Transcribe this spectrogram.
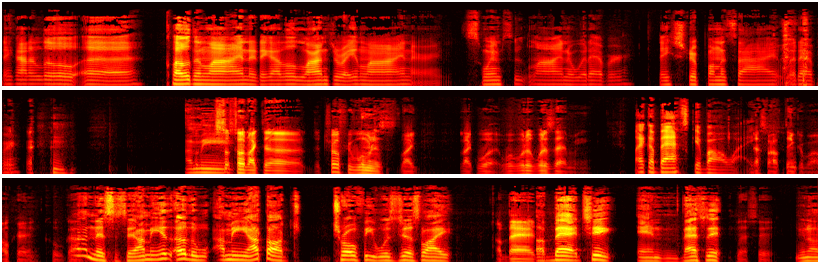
they got a little uh clothing line or they got a little lingerie line or swimsuit line or whatever. They strip on the side, whatever. I mean, So, so like the uh, the trophy woman is like like what? What what, what does that mean? like a basketball wife. That's what I'm thinking about. Okay, cool, got not necessary. I mean, it's other. I mean, I thought trophy was just like A bad. a bad chick, and that's it. that's it. You know what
